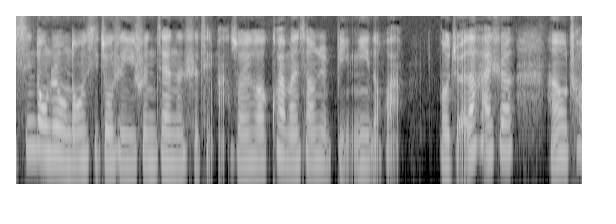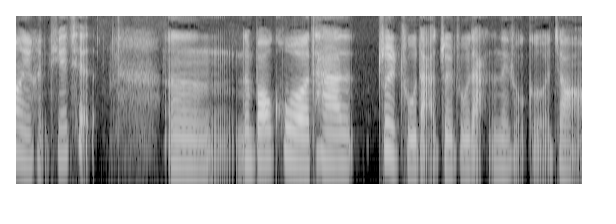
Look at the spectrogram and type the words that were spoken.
心动这种东西就是一瞬间的事情嘛，所以和快门相去比拟的话，我觉得还是很有创意、很贴切的。嗯，那包括他最主打、最主打的那首歌叫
